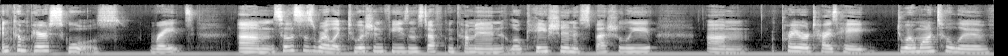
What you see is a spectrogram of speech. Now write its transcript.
And compare schools, right? Um, so this is where like tuition fees and stuff can come in, location especially. Um, prioritize, hey, do I want to live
